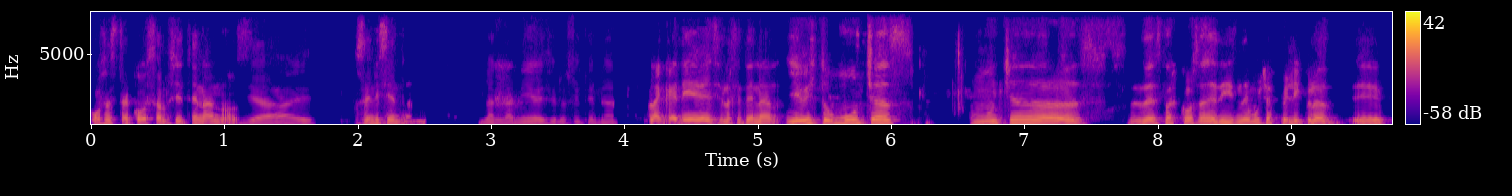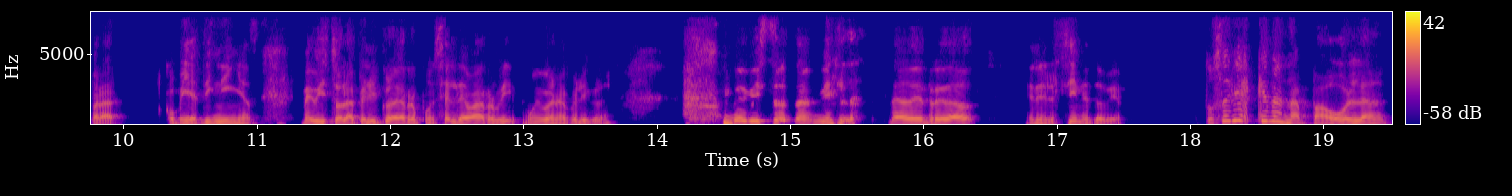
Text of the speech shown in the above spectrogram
¿cómo es esta cosa? Los siete enanos. Ya, eh, Cenicienta. Blancanieves y los siete enanos. Blancanieves y los siete enanos. Y he visto muchas, muchas de estas cosas de Disney, muchas películas eh, para, comillas, de niñas. Me he visto la película de Rapunzel de Barbie, muy buena película. Me he visto también la, la de Enredados en el cine todavía. ¿Tú sabías que Dana Paola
